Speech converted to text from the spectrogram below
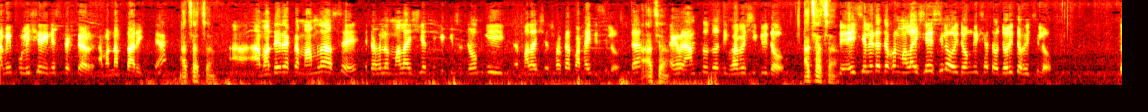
আমি পুলিশের ইন্সপেক্টর আমার নাম তারিক হ্যাঁ? আচ্ছা আচ্ছা। আমাদের একটা মামলা আছে এটা হলো মালয়েশিয়া থেকে কিছু জঙ্গি মালয়েশিয়া সরকার পাঠাই দিছিল এটা আচ্ছা। একেবারে আন্তর্জাতিক ভাবে স্বীকৃত। আচ্ছা আচ্ছা। এই ছেলেটা যখন মালয়েশিয়া ছিল ওই জঙ্গির সাথে জড়িত হয়েছিল। তো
